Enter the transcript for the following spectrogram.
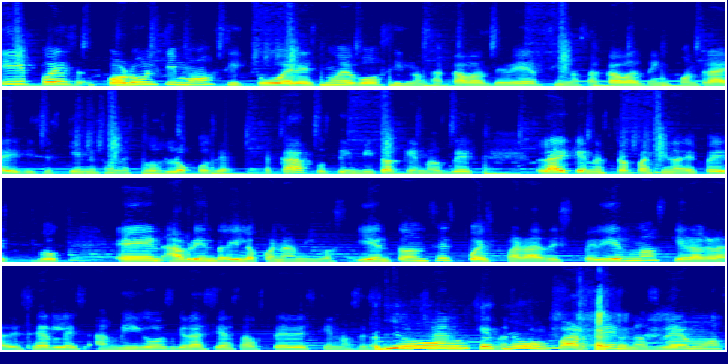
Y pues por último, si tú eres nuevo, si nos acabas de ver, si nos acabas de encontrar y dices quiénes son estos locos de acá, pues te invito a que nos des like en nuestra página de Facebook en Abriendo Hilo con Amigos. Y entonces, pues para despedirnos, quiero agradecerles amigos, gracias a ustedes que nos escuchan, que nos comparten, nos vemos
